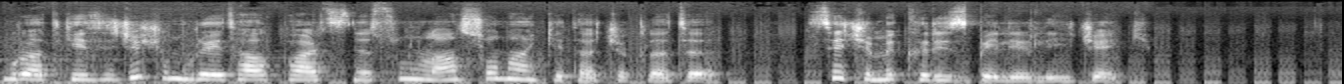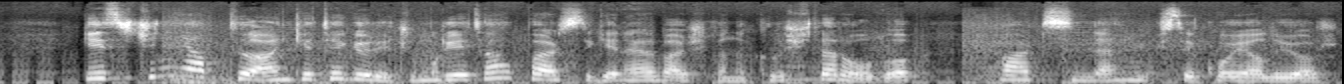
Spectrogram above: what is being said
Murat Gezici Cumhuriyet Halk Partisi'ne sunulan son anketi açıkladı. Seçimi kriz belirleyecek. Gezici'nin yaptığı ankete göre Cumhuriyet Halk Partisi Genel Başkanı Kılıçdaroğlu partisinden yüksek oy alıyor.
